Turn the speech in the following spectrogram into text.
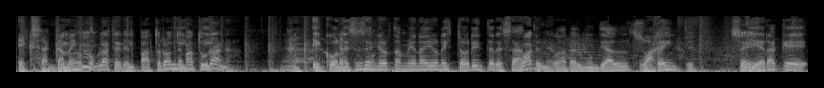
Exactamente. Vino con Blatter, el patrón de y- Maturana. Y con ese señor también hay una historia interesante Wagner. para el Mundial Sub-20. Sí. Y era que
